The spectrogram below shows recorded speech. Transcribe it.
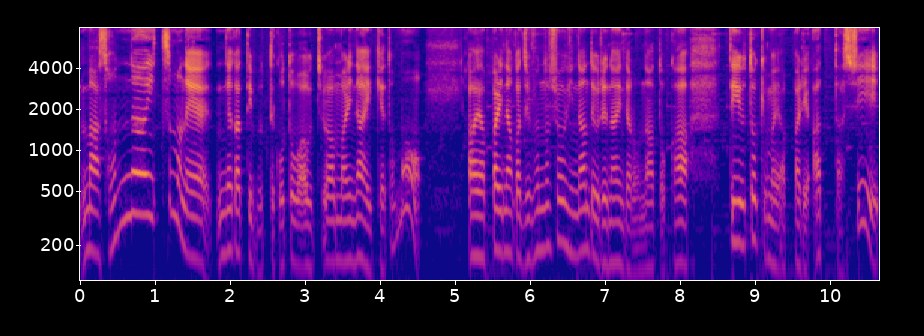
まあそんないつもねネガティブってことはうちはあんまりないけどもあやっぱりなんか自分の商品なんで売れないんだろうなとかっていう時もやっぱりあったし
